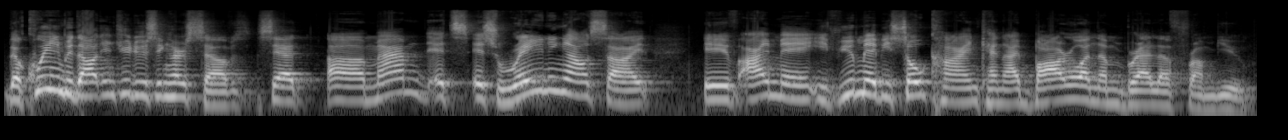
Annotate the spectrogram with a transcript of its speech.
The queen, without introducing herself, said, uh, Ma'am, it's, it's raining outside. If I may, if you may be so kind, can I borrow an umbrella from you?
